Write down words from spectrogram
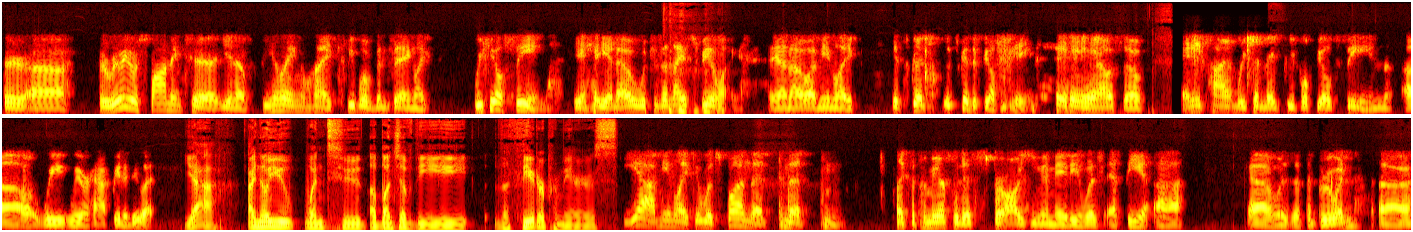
they're, uh, they're really responding to, you know, feeling like people have been saying like, we feel seen, you know, which is a nice feeling. You know, I mean, like, it's good. It's good to feel seen, you know. So anytime we can make people feel seen, uh, we we are happy to do it. Yeah, I know you went to a bunch of the the theater premieres. Yeah, I mean, like it was fun that that like the premiere for this for Always Be My Maybe was at the uh, uh, was at the Bruin uh,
